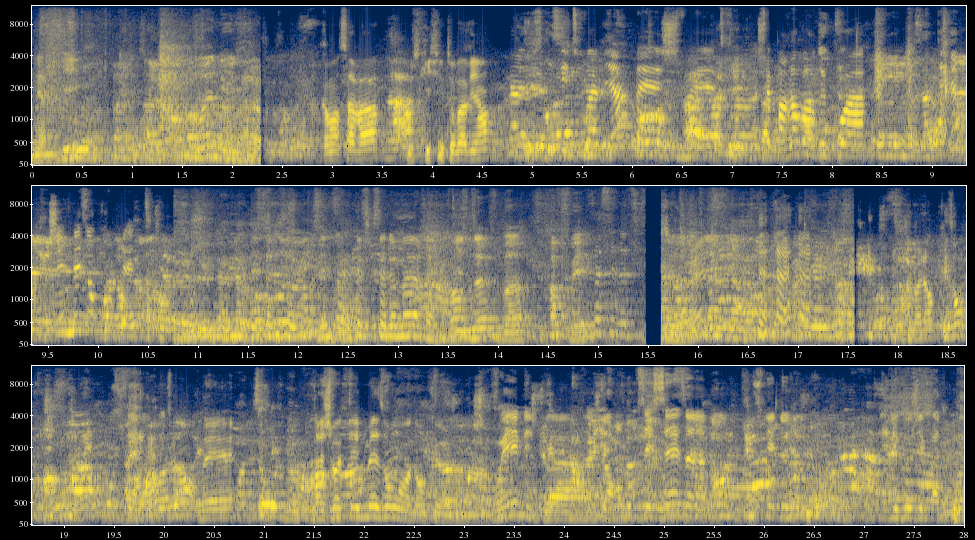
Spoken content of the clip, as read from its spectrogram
Merci. Moins 12. Comment ça va Jusqu'ici tout va bien Si tout va bien, mais je vais, être- je vais pas avoir de quoi payer mes intérêts. J'ai une maison complète. Qu'est-ce que c'est dommage 19, 20, c'est parfait. Tu vas aller en prison Non, mais là, je vois que t'as une maison, hein, donc... euh, Oui, mais je dois, je dois rembourser 16 à la banque, plus les deux. Et les deux, j'ai pas de quoi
